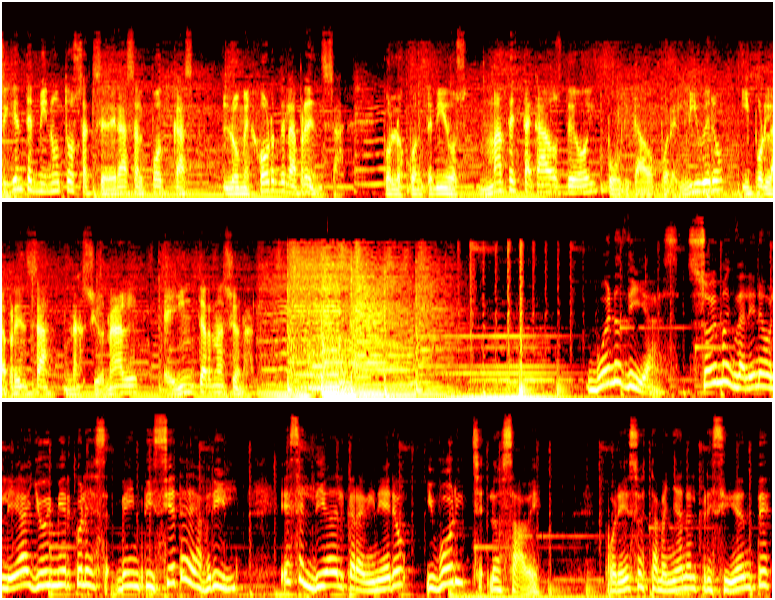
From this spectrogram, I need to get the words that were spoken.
siguientes minutos accederás al podcast Lo mejor de la prensa, con los contenidos más destacados de hoy publicados por el libro y por la prensa nacional e internacional. Buenos días, soy Magdalena Olea y hoy miércoles 27 de abril es el Día del Carabinero y Boric lo sabe. Por eso esta mañana el presidente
